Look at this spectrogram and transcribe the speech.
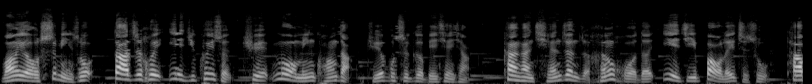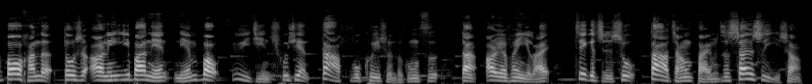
网友施敏说：“大智慧业绩亏损却莫名狂涨，绝不是个别现象。看看前阵子很火的业绩暴雷指数，它包含的都是2018年年报预警出现大幅亏损的公司。但二月份以来，这个指数大涨百分之三十以上，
